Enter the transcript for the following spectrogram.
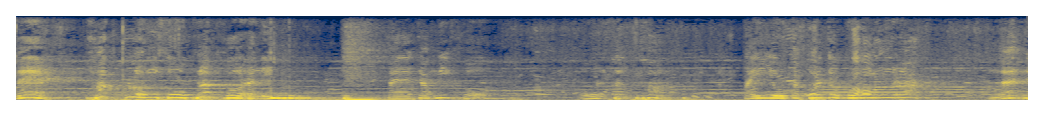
แน่พักลงสู่พระโครณิแต่จะมิขอโอนสัญชาติไปอยู่กับพระเจ้ากรุงมังระและเน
